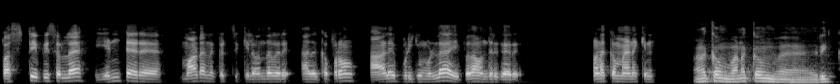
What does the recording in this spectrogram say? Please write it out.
ஃபர்ஸ்ட் எபிசோட்ல என்டர் மாடர்ன் அக்கட்ஸ்கில வந்தவர். அதுக்கப்புறம் ஆளே பிடிக்க முடியல இப்பதான் வந்திருக்காரு. வணக்கம் ஆனகின் வணக்கம் வணக்கம் ரிக்.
